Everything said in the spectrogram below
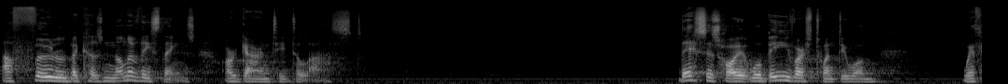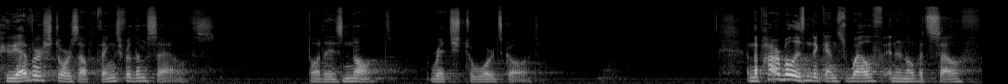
a fool because none of these things are guaranteed to last. This is how it will be, verse 21, with whoever stores up things for themselves, but is not rich towards God. And the parable isn't against wealth in and of itself.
